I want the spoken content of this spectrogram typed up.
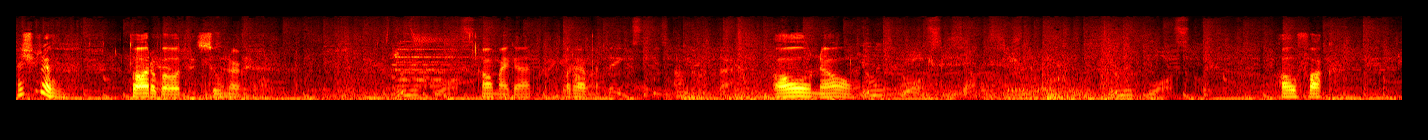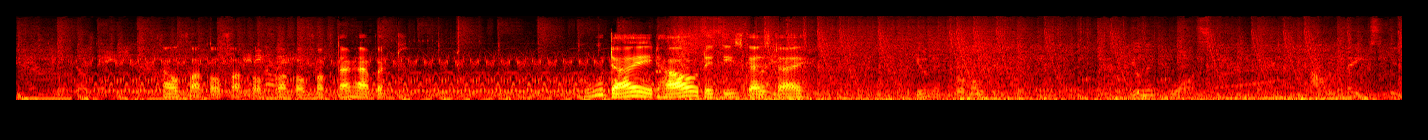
I should have thought about it sooner. Oh my god, what happened? Oh no. Oh fuck. Oh fuck, oh fuck, oh fuck, oh fuck, that happened. Who died? How did these guys die? Unit promoted. Unit lost. Our base is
